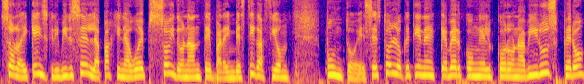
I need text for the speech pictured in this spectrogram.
Solo hay que inscribirse en la página web Soy Donante para Investigación.es. Esto es lo que tiene que ver con el coronavirus, pero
